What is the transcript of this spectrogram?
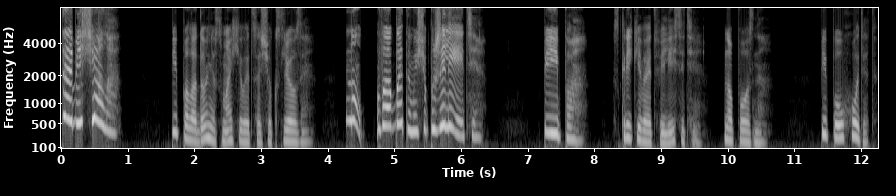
Ты обещала!» Пиппа ладонью смахивает со щек слезы. «Ну, вы об этом еще пожалеете!» «Пиппа!» — вскрикивает Фелисити, но поздно. Пиппа уходит,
